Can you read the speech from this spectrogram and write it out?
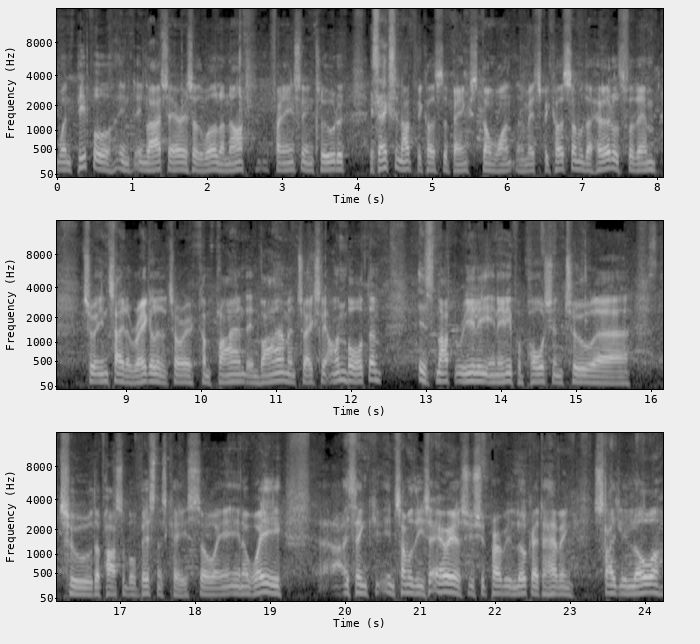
when people in, in large areas of the world are not financially included, it's actually not because the banks don't want them. It's because some of the hurdles for them to inside a regulatory compliant environment to actually onboard them is not really in any proportion to uh, to the possible business case. So in a way, I think in some of these areas you should probably look at having slightly lower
